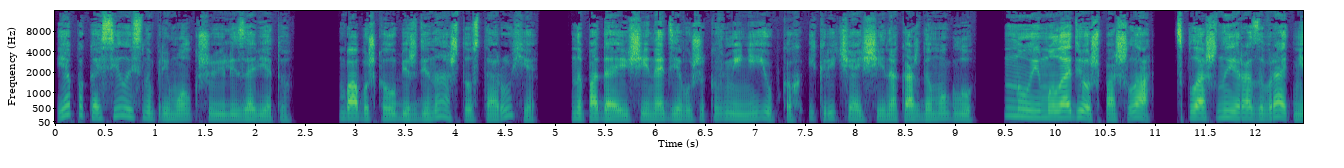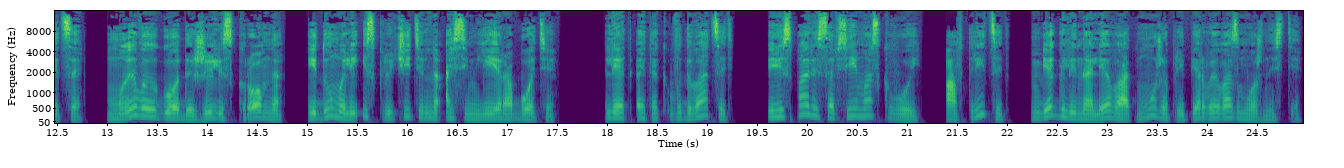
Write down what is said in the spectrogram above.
Я покосилась на примолкшую Елизавету. Бабушка убеждена, что старухи нападающие на девушек в мини-юбках и кричащие на каждом углу «Ну и молодежь пошла! Сплошные развратницы! Мы в их годы жили скромно и думали исключительно о семье и работе. Лет этак в двадцать переспали со всей Москвой, а в тридцать бегали налево от мужа при первой возможности.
